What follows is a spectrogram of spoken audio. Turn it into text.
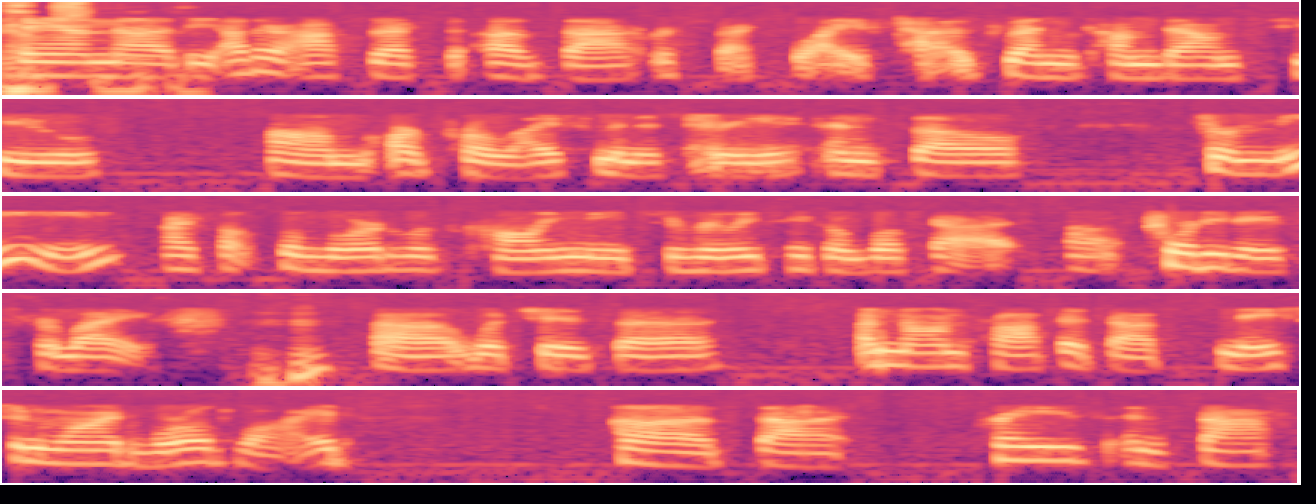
Absolutely. And uh, the other aspect of that respect life has then come down to um, our pro life ministry. And so for me, I felt the Lord was calling me to really take a look at uh, 40 Days for Life, mm-hmm. uh, which is a, a nonprofit that's nationwide, worldwide, uh, that prays and fasts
